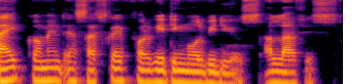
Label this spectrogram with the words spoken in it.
like comment and subscribe for getting more videos. Allah Hafiz.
